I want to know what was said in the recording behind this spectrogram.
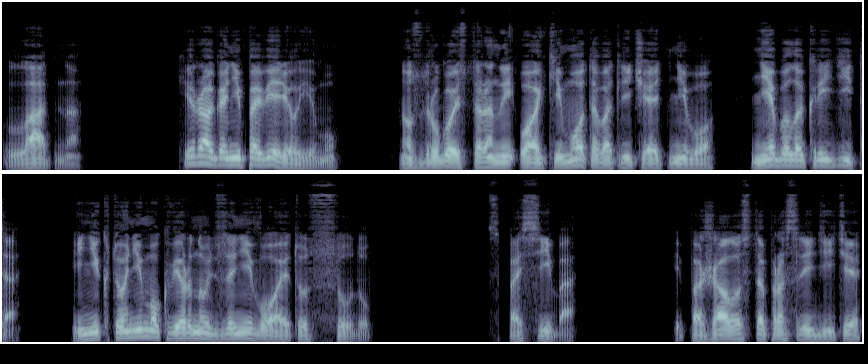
Ладно. Хирага не поверил ему. Но с другой стороны, у Акимото, в отличие от него, не было кредита, и никто не мог вернуть за него эту суду. Спасибо. И, пожалуйста, проследите,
